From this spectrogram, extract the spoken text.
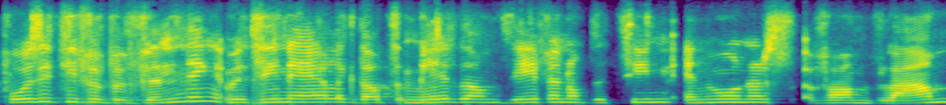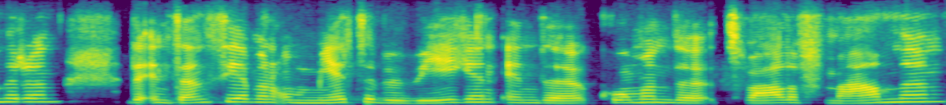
positieve bevinding. We zien eigenlijk dat meer dan 7 op de 10 inwoners van Vlaanderen de intentie hebben om meer te bewegen in de komende 12 maanden.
